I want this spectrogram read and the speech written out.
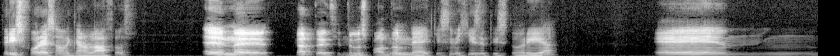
τρεις φορές αν δεν κάνω λάθος. Ε, ναι, κάτι τέτοιο τέλος πάντων. Ναι, και συνεχίζεται η ιστορία. Ε, μ,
